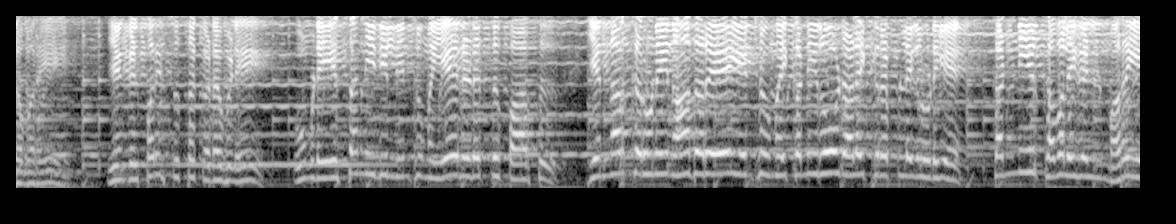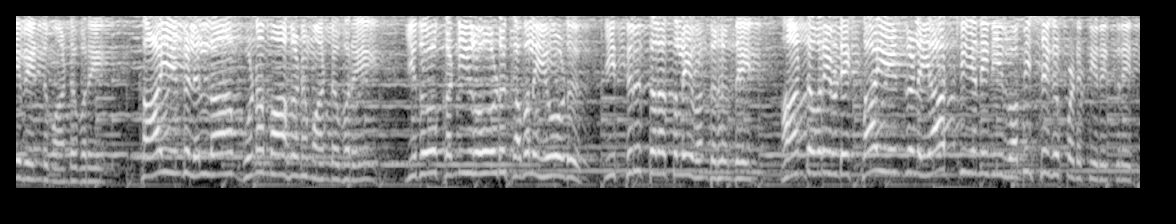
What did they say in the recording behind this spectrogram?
ஆண்டவரே எங்கள் பரிசுத்த கடவுளே உம்முடைய சந்நிதியில் நின்றுமை ஏறெடுத்து பார்த்து என் நற்கருணை நாதரே என்று உம்மை கண்ணீரோடு அழைக்கிற பிள்ளைகளுடைய கண்ணீர் கவலைகள் மறைய வேண்டும் ஆண்டவரே. காயங்கள் எல்லாம் குணமாகணும் ஆண்டவரே. இதோ கண்ணீரோடு கவலையோடு இத்திருத்தலத்திலே வந்திருந்தேன். ஆண்டவரையுடைய காயங்களை ஆற்றி என்னை நீர் அபிஷேகப்படுத்தி இருக்கிறேன்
